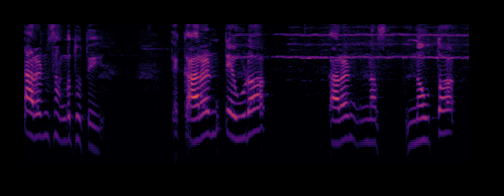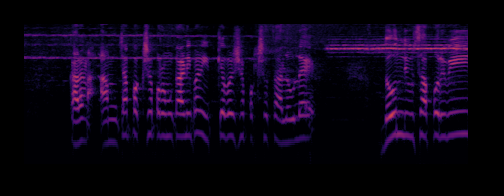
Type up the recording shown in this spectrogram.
कारण सांगत होते ते कारण तेवढं कारण नस नव्हतं. कारण आमच्या पक्षप्रमुखांनी पण इतके वर्ष पक्ष चालवलं आहे दोन दिवसापूर्वी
